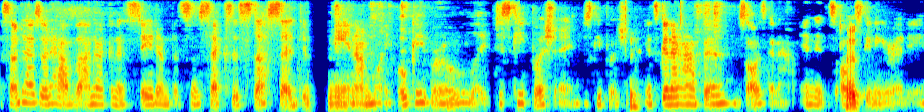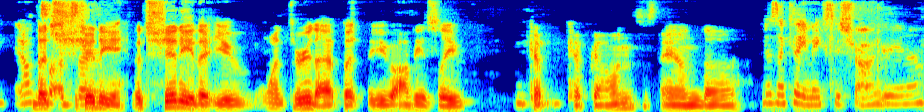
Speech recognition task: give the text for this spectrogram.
sometimes I would have I'm not gonna state them, but some sexist stuff said to me, and I'm like, okay, bro, like just keep pushing, just keep pushing. It's gonna happen. It's always gonna happen, and it's always getting you ready. That's shitty. It's shitty that you went through that, but you obviously Mhm. kept kept going, and uh, doesn't kill you, makes you stronger. You know.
